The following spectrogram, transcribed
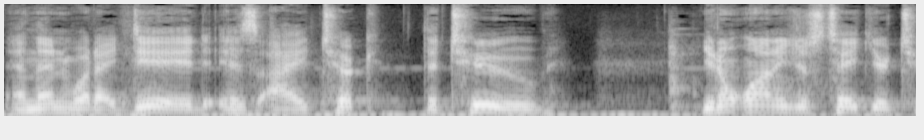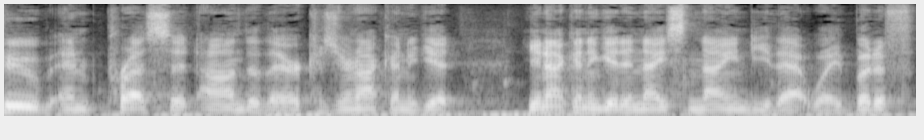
And then what I did is I took the tube. You don't want to just take your tube and press it onto there because you're not going to get you're not going to get a nice 90 that way. But if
